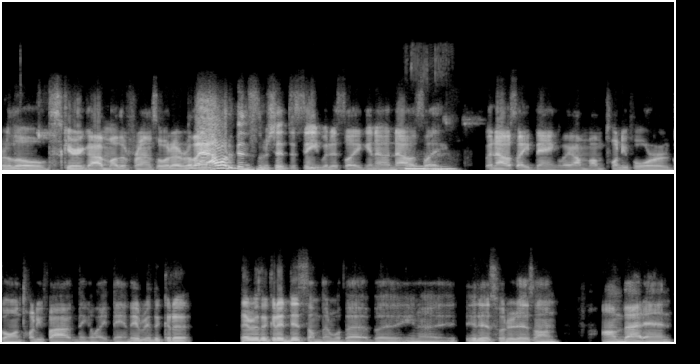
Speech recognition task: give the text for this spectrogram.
her little scary godmother friends or whatever. Like that would have been some shit to see, but it's like you know now mm-hmm. it's like, mm-hmm. but now it's like dang, like I'm I'm 24 going 25, and thinking like damn, they really could have they really could have did something with that, but you know it, it is what it is on on that end.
